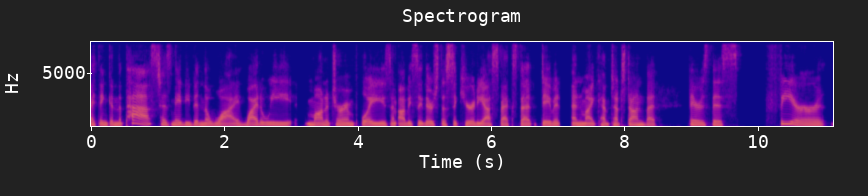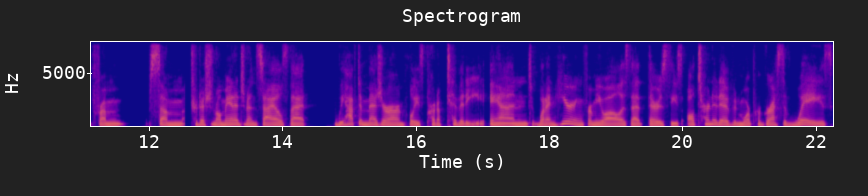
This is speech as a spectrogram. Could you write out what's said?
I think in the past has maybe been the why. Why do we monitor employees? And obviously, there's the security aspects that David and Mike have touched on, but there's this fear from some traditional management styles that we have to measure our employees' productivity. And what I'm hearing from you all is that there's these alternative and more progressive ways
